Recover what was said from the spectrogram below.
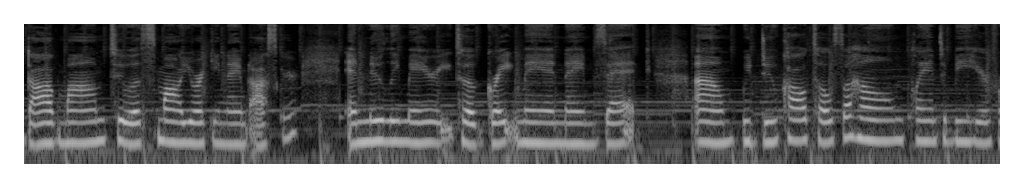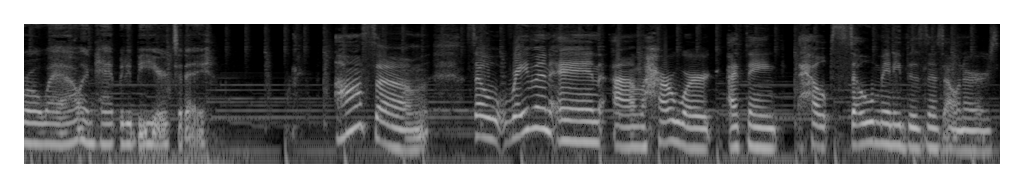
dog mom to a small Yorkie named Oscar, and newly married to a great man named Zach. Um, we do call Tulsa home, plan to be here for a while, and happy to be here today. Awesome. So, Raven and um, her work, I think, helps so many business owners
